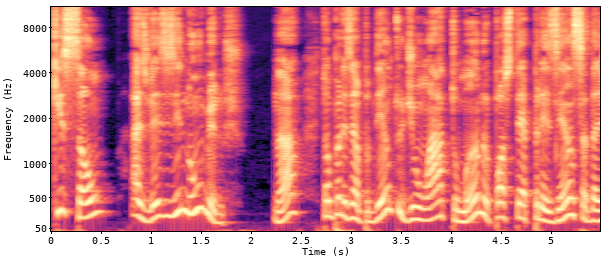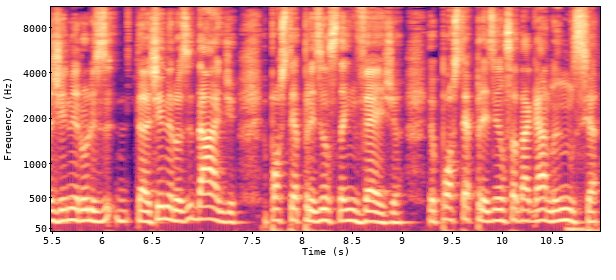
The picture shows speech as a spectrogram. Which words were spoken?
Que são às vezes inúmeros. Né? Então, por exemplo, dentro de um ato humano, eu posso ter a presença da, da generosidade, eu posso ter a presença da inveja, eu posso ter a presença da ganância.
